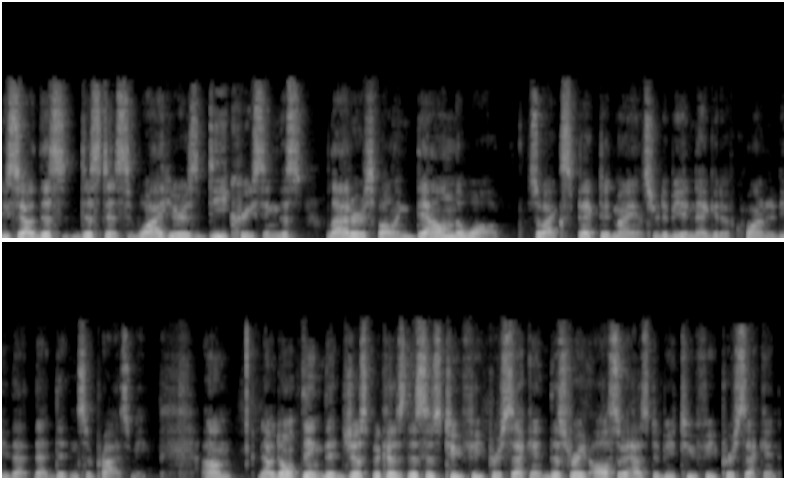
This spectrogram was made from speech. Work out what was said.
Do you see how this distance y here is decreasing? This ladder is falling down the wall. So I expected my answer to be a negative quantity. That that didn't surprise me. Um, now, don't think that just because this is two feet per second, this rate also has to be two feet per second.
